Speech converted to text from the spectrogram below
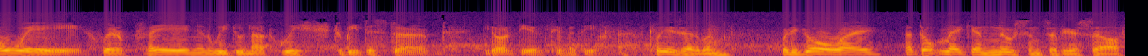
Away. We're playing and we do not wish to be disturbed. Your dear Timothy. Please, Edwin, will you go away? Now, don't make a nuisance of yourself.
